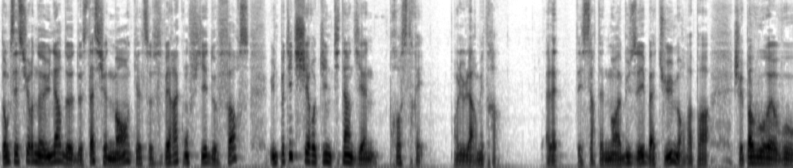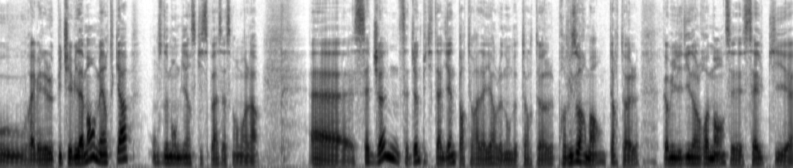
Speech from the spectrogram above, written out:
Donc c'est sur une, aire de, stationnement qu'elle se verra confier de force une petite Cherokee, une petite indienne, prostrée. On lui la remettra. Elle a été certainement abusée, battue, mais on va pas, je vais pas vous, vous révéler le pitch évidemment, mais en tout cas, on se demande bien ce qui se passe à ce moment-là. Euh, cette jeune, cette jeune petite indienne portera d'ailleurs le nom de Turtle, provisoirement, Turtle, comme il est dit dans le roman, c'est celle qui, euh,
